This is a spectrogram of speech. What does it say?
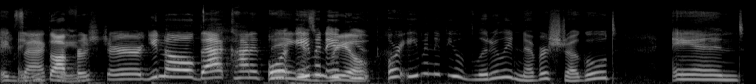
Exactly. And you thought for sure, you know, that kind of thing or even If you, or even if you literally never struggled and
